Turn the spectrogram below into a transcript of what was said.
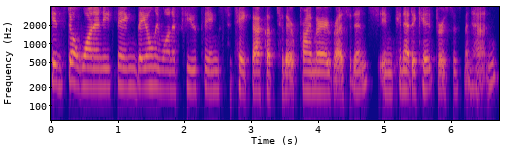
kids don't want anything. They only want a few things to take back up to their primary residence in Connecticut versus Manhattan.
